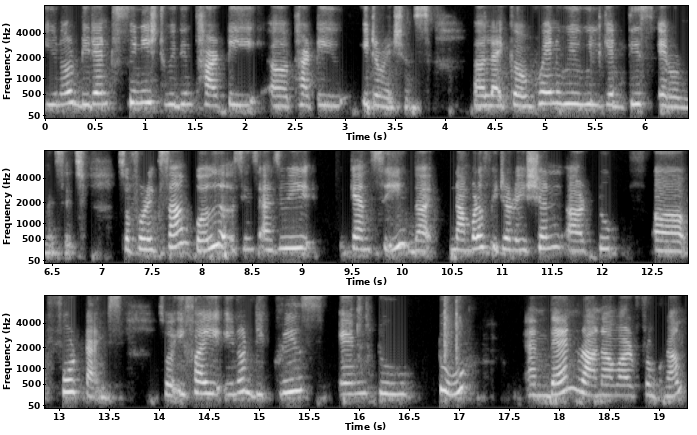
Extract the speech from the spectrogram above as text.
you know, didn't finished within 30, uh, 30 iterations? Uh, like uh, when we will get this error message. So for example, since as we can see the number of iteration uh, took four times. So if I, you know, decrease n to two and then run our program,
